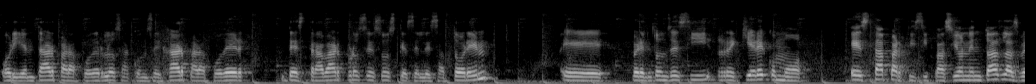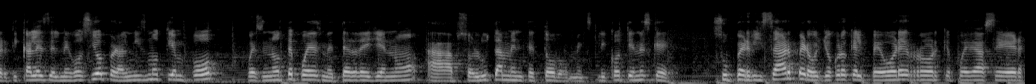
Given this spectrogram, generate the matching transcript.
orientar, para poderlos aconsejar, para poder destrabar procesos que se les atoren. Eh, pero entonces sí requiere como esta participación en todas las verticales del negocio, pero al mismo tiempo, pues no te puedes meter de lleno a absolutamente todo. Me explico, tienes que supervisar, pero yo creo que el peor error que puede hacer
